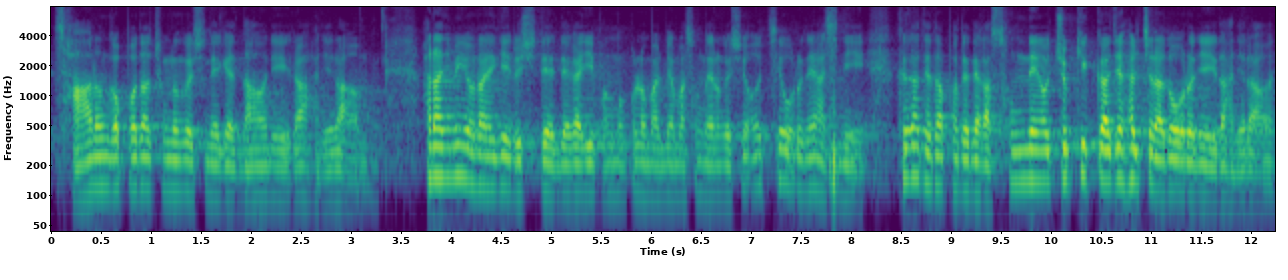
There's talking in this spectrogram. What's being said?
사는 것보다 죽는 것이 내게 나으니라 하니라. 하나님이 요나에게 이르시되 내가 이 방문글로 말미암아 성내는 것이 어찌 옳으냐 하시니 그가 대답하되 내가 성내어 죽기까지 할지라도 옳으니이다 하니라.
